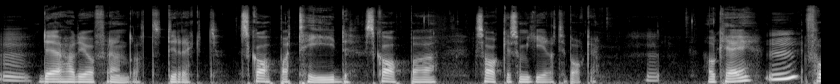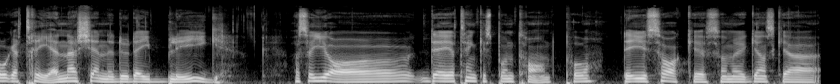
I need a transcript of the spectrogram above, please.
Mm. Det hade jag förändrat direkt. Skapa tid, skapa saker som ger tillbaka. Mm. Okej? Mm. Fråga tre. När känner du dig blyg? Alltså jag, det jag tänker spontant på, det är ju saker som är ganska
